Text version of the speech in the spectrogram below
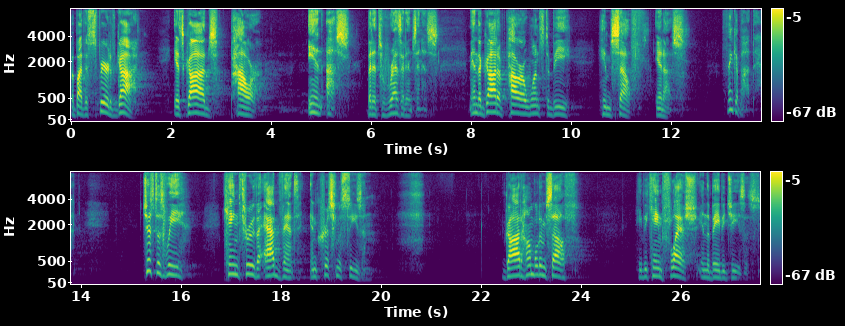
but by the Spirit of God. It's God's power in us but it's residence in us. Man, the God of power wants to be himself in us. Think about that. Just as we came through the Advent and Christmas season, God humbled himself. He became flesh in the baby Jesus.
